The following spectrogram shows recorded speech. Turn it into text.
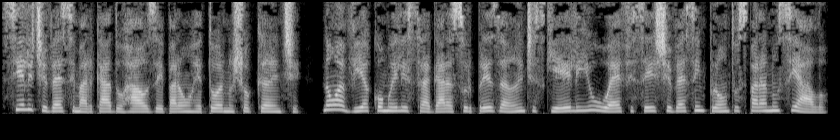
Se ele tivesse marcado Housey para um retorno chocante, não havia como ele estragar a surpresa antes que ele e o UFC estivessem prontos para anunciá-lo.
